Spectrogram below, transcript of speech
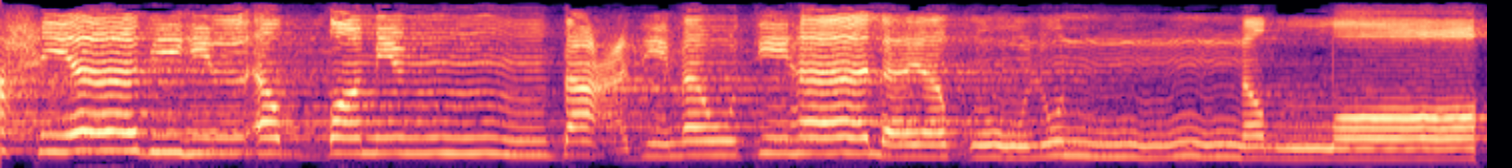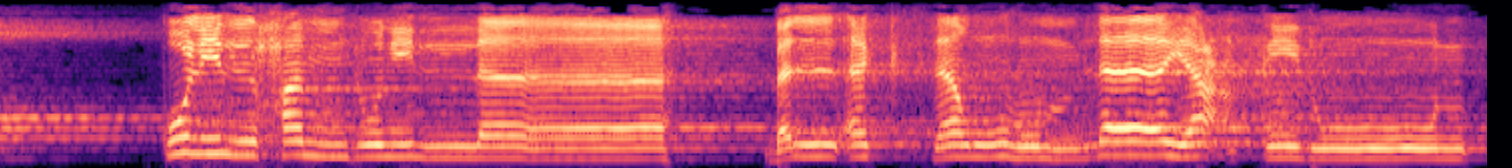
فأحيا به الأرض من بعد موتها ليقولن الله. قل الحمد لله بل أكثرهم لا يعقدون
